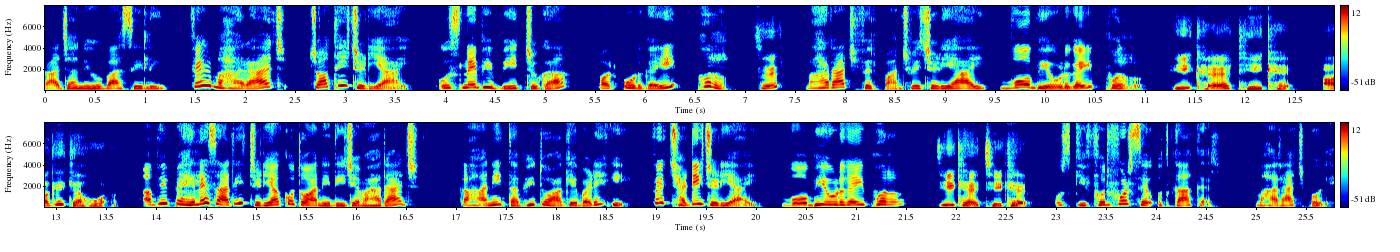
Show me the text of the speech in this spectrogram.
राजा ने उबासी ली। फिर महाराज चौथी चिड़िया आई। उसने भी बीत चुका और उड़ गई फुर। फिर? महाराज फिर पांचवी चिड़िया आई। वो भी उड़ गई फुर। ठीक है ठीक है। आगे क्या हुआ? अभी पहले सारी चिड़िया को तो आने दीजिए महाराज। कहानी तभी तो आगे बढ़ेगी। फिर छठी चिड़िया आई। वो भी उड़ गई फुर ठीक है ठीक है। उसकी फुरफुर से उतका कर महाराज बोले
